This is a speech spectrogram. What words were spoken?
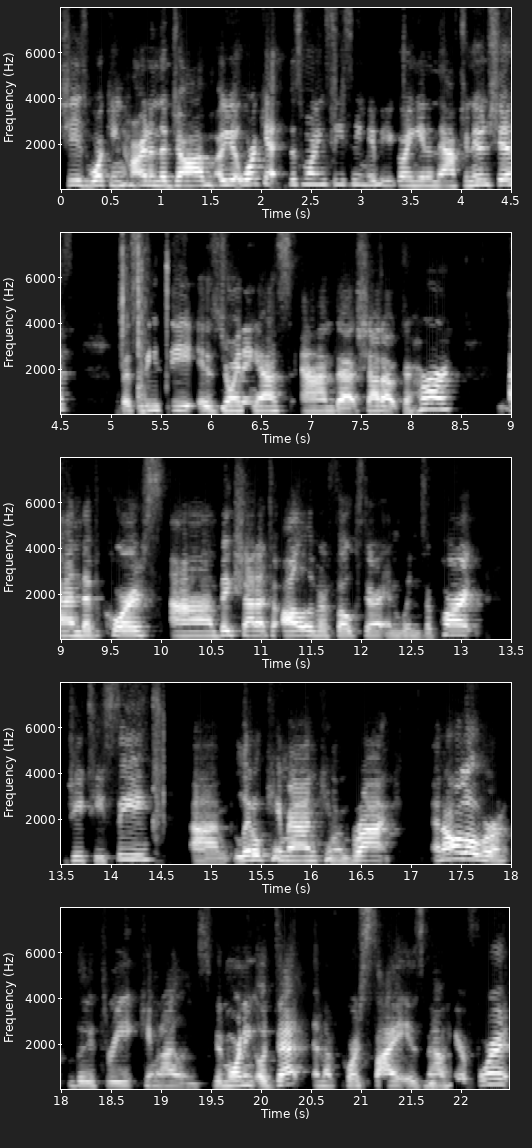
She's working hard on the job. Are you at work yet this morning, Cece? Maybe you're going in in the afternoon shift. But Cece is joining us, and uh, shout out to her. And of course, um, big shout out to all of our folks there in Windsor Park, GTC, um, Little Cayman, Cayman Brac, and all over the three Cayman Islands. Good morning, Odette. And of course, Sai is now here for it.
